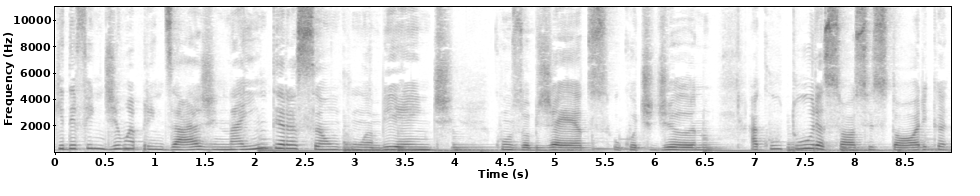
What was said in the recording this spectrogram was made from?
que defendiam a aprendizagem na interação com o ambiente, com os objetos, o cotidiano, a cultura sócio-histórica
